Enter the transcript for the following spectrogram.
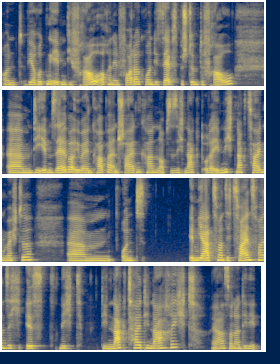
Und wir rücken eben die Frau auch in den Vordergrund, die selbstbestimmte Frau, ähm, die eben selber über ihren Körper entscheiden kann, ob sie sich nackt oder eben nicht nackt zeigen möchte. Ähm, und im Jahr 2022 ist nicht die Nacktheit die Nachricht, ja, sondern die,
